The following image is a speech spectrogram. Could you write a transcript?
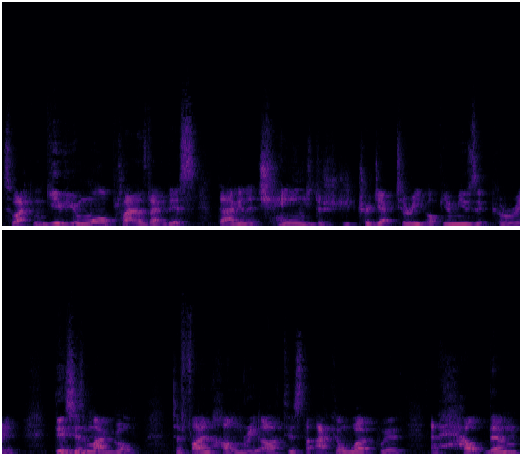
so I can give you more plans like this that are going to change the trajectory of your music career. This is my goal to find hungry artists that I can work with and help them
